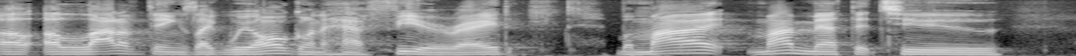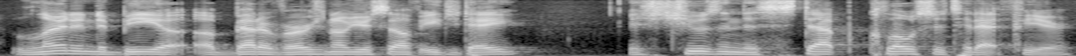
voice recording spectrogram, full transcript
a, a lot of things, like we're all going to have fear, right? But my my method to learning to be a, a better version of yourself each day is choosing to step closer to that fear,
